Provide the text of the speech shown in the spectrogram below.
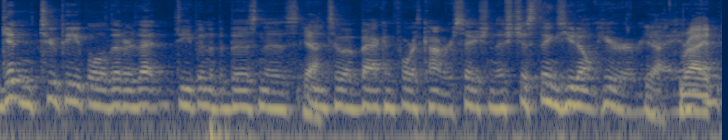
getting two people that are that deep into the business Yeah. into a back and forth conversation. There's just things you don't hear every day. Yeah. And- Right. and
